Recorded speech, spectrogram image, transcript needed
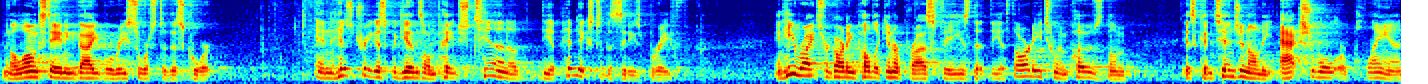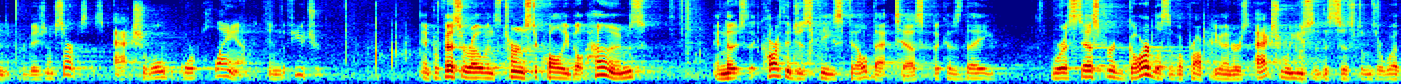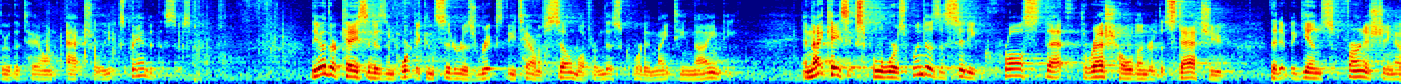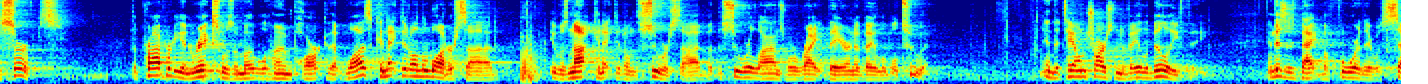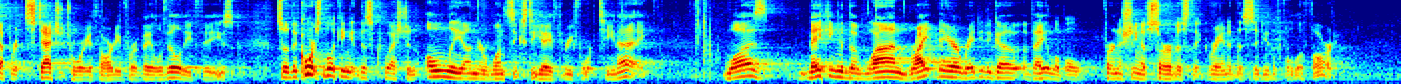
been a longstanding valuable resource to this court. And his treatise begins on page 10 of the appendix to the city's brief. And he writes regarding public enterprise fees that the authority to impose them is contingent on the actual or planned provision of services, actual or planned in the future. And Professor Owens turns to quality built homes and notes that Carthage's fees failed that test because they were assessed regardless of a property owner's actual use of the systems or whether the town actually expanded the system. The other case that is important to consider is Ricks v. Town of Selma from this court in 1990. And that case explores when does a city cross that threshold under the statute that it begins furnishing a service. The property in Ricks was a mobile home park that was connected on the water side. It was not connected on the sewer side, but the sewer lines were right there and available to it. And the town charged an availability fee. And this is back before there was separate statutory authority for availability fees. So the court's looking at this question only under 160A 314A. Was making the line right there, ready to go, available, furnishing a service that granted the city the full authority?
